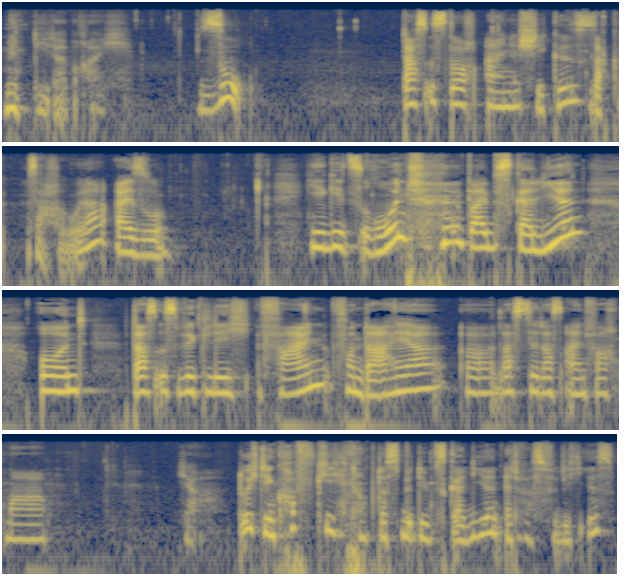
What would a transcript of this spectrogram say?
Mitgliederbereich. So, das ist doch eine schicke Sache, oder? Also, hier geht es rund beim Skalieren und das ist wirklich fein. Von daher äh, lass dir das einfach mal ja, durch den Kopf gehen, ob das mit dem Skalieren etwas für dich ist.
